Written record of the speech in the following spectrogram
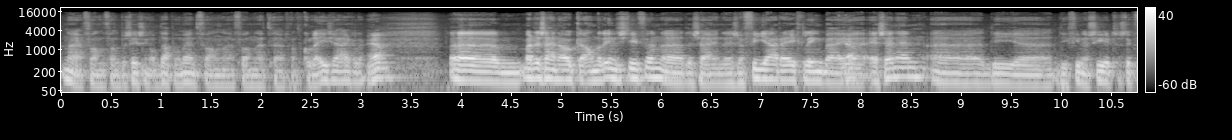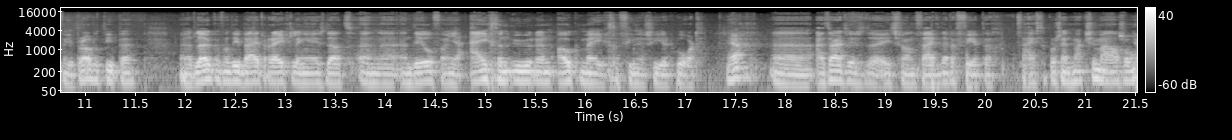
nou ja, van, van de beslissing op dat moment van, van, het, van het college eigenlijk. Ja. Ehm, maar er zijn ook andere initiatieven. er, zijn, er is een VIA-regeling bij SNN. die, die financiert een stuk van je prototype. Het leuke van die beide regelingen is dat een, een deel van je eigen uren ook mee gefinancierd wordt. Ja. uiteraard is het iets van 35, 40, 50 procent maximaal soms.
